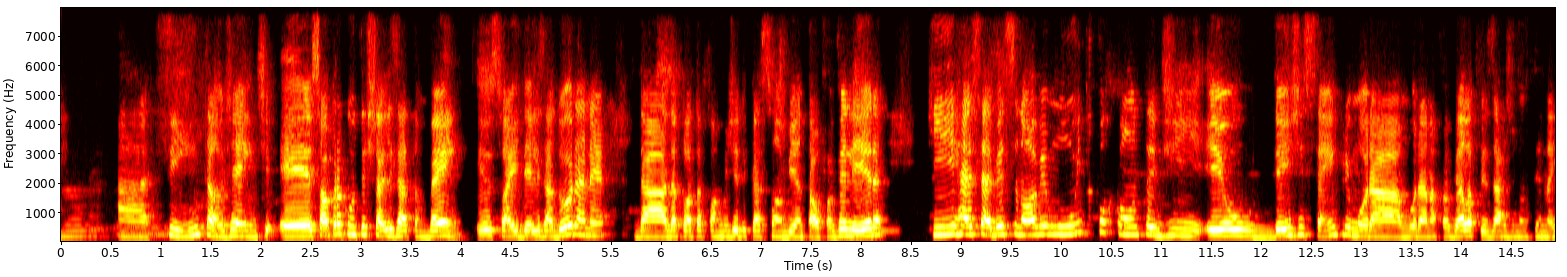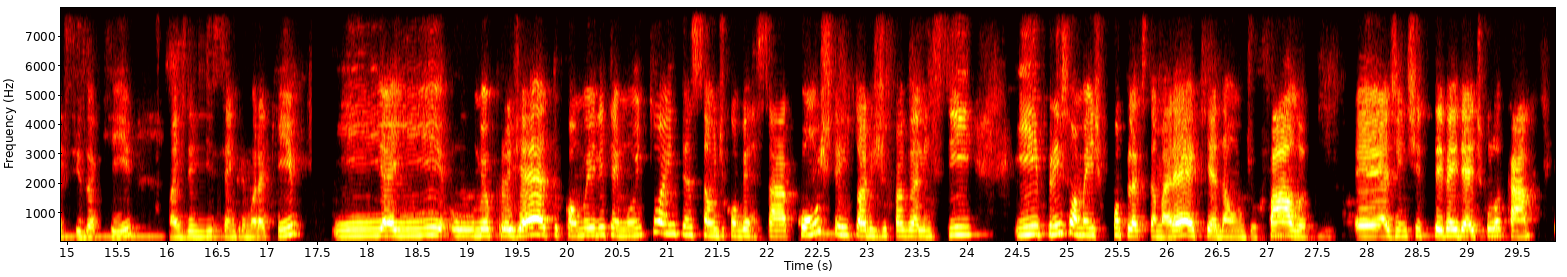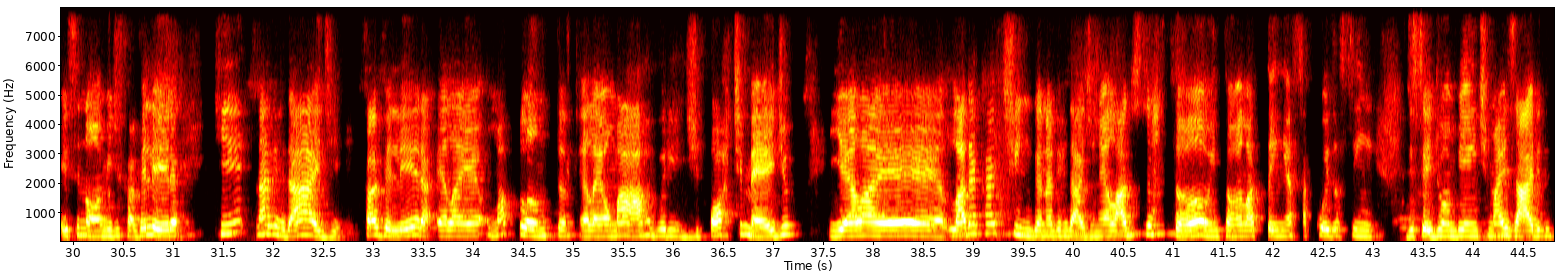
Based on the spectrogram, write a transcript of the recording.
Ah, sim, então, gente, é, só para contextualizar também, eu sou a idealizadora né, da, da plataforma de educação ambiental faveleira, que recebe esse nome muito por conta de eu, desde sempre, morar, morar na favela, apesar de não ter nascido aqui, mas desde sempre morar aqui. E aí, o meu projeto, como ele tem muito a intenção de conversar com os territórios de favela em si, e principalmente com o Complexo da Maré, que é da onde eu falo, é, a gente teve a ideia de colocar esse nome de faveleira, que, na verdade, faveleira ela é uma planta, ela é uma árvore de porte médio e ela é lá da Caatinga, na verdade, né? Lá do sertão, então ela tem essa coisa assim de ser de um ambiente mais árido,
